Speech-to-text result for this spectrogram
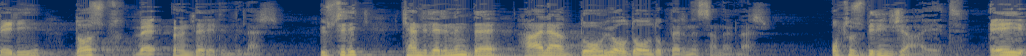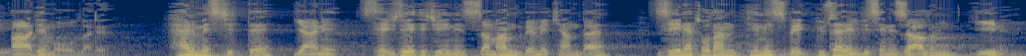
veli, dost ve önder edindiler. Üstelik kendilerinin de hala doğru yolda olduklarını sanırlar. 31. Ayet Ey Adem oğulları! Her mescitte yani secde edeceğiniz zaman ve mekanda zinet olan temiz ve güzel elbisenizi alın, giyinin.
